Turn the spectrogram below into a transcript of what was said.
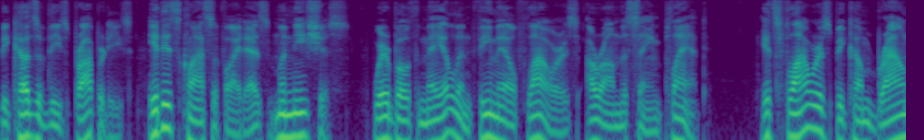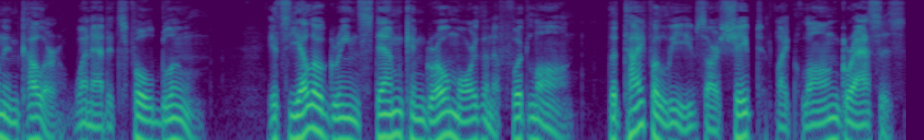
Because of these properties, it is classified as monoecious, where both male and female flowers are on the same plant. Its flowers become brown in color when at its full bloom. Its yellow-green stem can grow more than a foot long. The typha leaves are shaped like long grasses,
